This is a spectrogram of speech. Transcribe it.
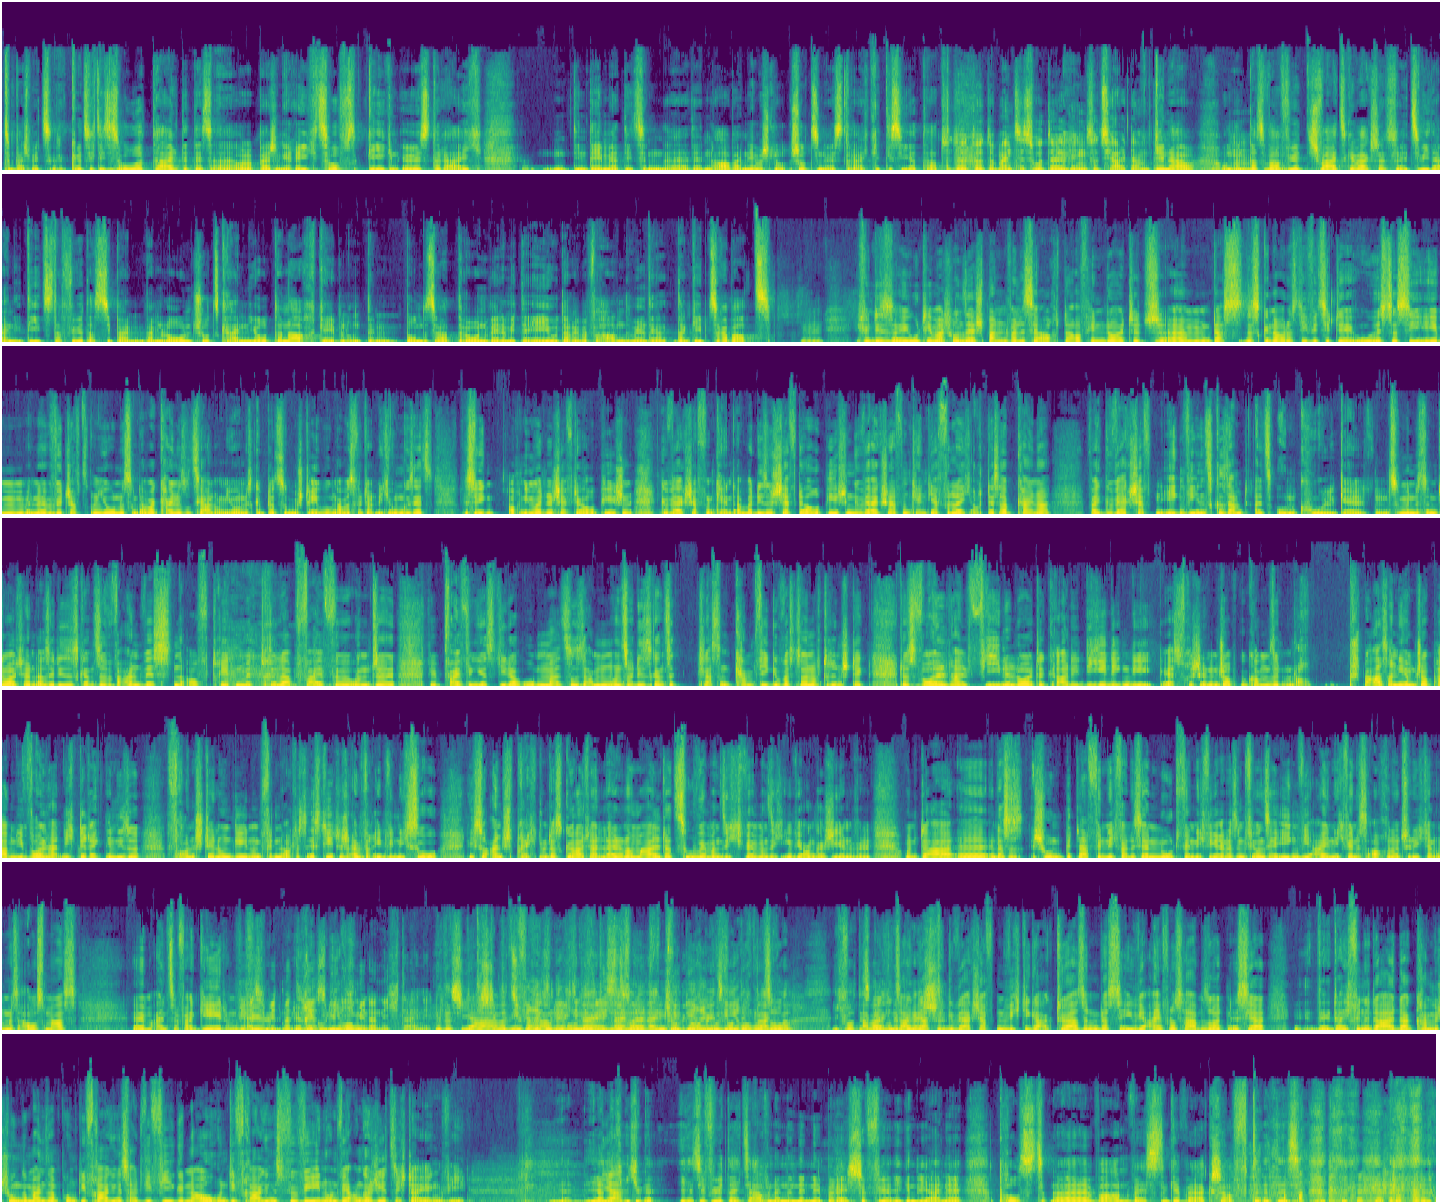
zum Beispiel jetzt kürzlich dieses Urteil des äh, Europäischen Gerichtshofs gegen Österreich, indem er diesen äh, den Arbeitnehmerschutz in Österreich kritisiert hat. Du, du, du meinst das Urteil gegen Sozialdumping? Genau. Und, und das war mhm. für die Schweizer Gewerkschaft jetzt wieder ein Indiz dafür, dass sie beim, beim Lohnschutz keinen Jota nachgeben und dem Bundesrat drohen, wenn er mit der EU darüber verhandeln will, dann, dann gibt's Rabatts. Hm. Ich finde dieses EU-Thema schon sehr spannend, weil es ja auch darauf hindeutet, ähm, dass das genau das Defizit der EU ist, dass sie eben eine Wirtschaftsunion ist und aber keine Sozialunion. Es gibt dazu Bestrebungen, aber es wird halt nicht umgesetzt, weswegen auch niemand den Chef der europäischen Gewerkschaften kennt. Aber diesen Chef der europäischen Gewerkschaften kennt ja vielleicht auch deshalb keiner, weil Gewerkschaften irgendwie insgesamt als uncool gelten. Zumindest in Deutschland. Also dieses ganze Warnwesten-Auftreten mit Trillerpfeife und äh, wir pfeifen jetzt die da oben mal zusammen und so dieses ganze Klassenkampfige, was da noch drin steckt, das wollen halt viele Leute, gerade diejenigen, die erst frisch in den Job gekommen sind und auch Spaß an ihrem Job haben, die wollen halt nicht direkt in diese Frontstellung gehen und finden auch das ästhetisch einfach irgendwie nicht so nicht so ansprechend und das gehört halt leider normal dazu, wenn man sich wenn man sich irgendwie engagieren will. Und da äh, das ist schon bitter finde ich, weil es ja notwendig wäre. Da sind wir uns ja irgendwie einig, wenn es auch natürlich dann um das Ausmaß im ähm, Einzelfall geht und wie also viel Regulierung. Bin ich mir da nicht einig. Ja, das, ja das aber wie viel Regulierung nein, nein, nein, nein, wie viel Deregulierung und so. Ich wollte jetzt Aber sozusagen, dass die Gewerkschaften ein wichtiger Akteur sind und dass sie irgendwie Einfluss haben sollten, ist ja, ich finde, da, da haben wir schon einen gemeinsamen Punkt. Die Frage ist halt, wie viel genau und die Frage ist für wen und wer engagiert sich da irgendwie. Ja, ja. Ich, ich, Ja, sie führt da jetzt auch eine, eine Bresche für irgendwie eine Post-Warnwesten-Gewerkschaft. Äh,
